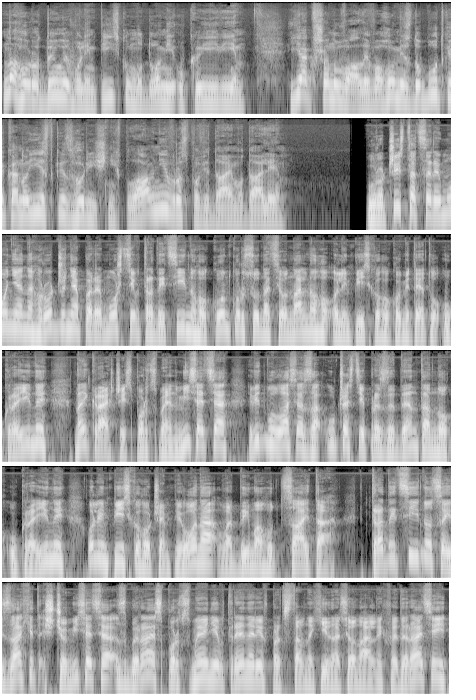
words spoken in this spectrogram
нагородили в Олімпійському домі у Києві. Як вшанували вагомі здобутки каноїстки з горішніх плавнів, розповідаємо далі. Урочиста церемонія нагородження переможців традиційного конкурсу Національного олімпійського комітету України Найкращий спортсмен місяця відбулася за участі президента НОК України олімпійського чемпіона Вадима Гудцайта. Традиційно цей захід щомісяця збирає спортсменів, тренерів, представників національних федерацій,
